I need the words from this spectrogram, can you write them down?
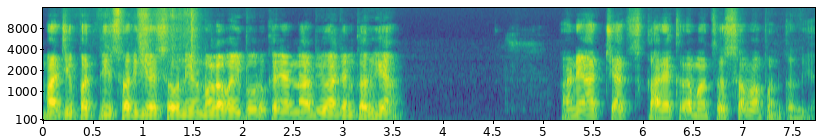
माझी पत्नी स्वर्गीय सौ निर्मलाबाई बोरकर यांना अभिवादन करूया आणि आजच्याच कार्यक्रमाचं समापन करूया.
